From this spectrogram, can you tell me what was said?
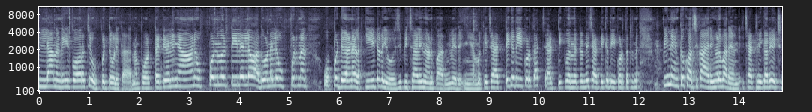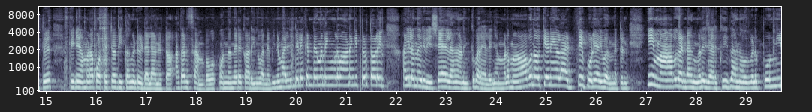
ഇല്ലാന്നുണ്ടെങ്കിൽ കുറച്ച് ഉപ്പിട്ട് വിളി. കാരണം പൊട്ടറ്റോയിൽ ഞാൻ ഉപ്പൊന്നും ഇട്ടില്ലല്ലോ. അതുകൊണ്ടല്ലേ ഉപ്പിടണ ഉപ്പിട്ട് കാണാൻ ഇളക്കിയിട്ട് യോജിപ്പിച്ചാളി എന്നാണ് പറഞ്ഞു വരെ ഇനി നമുക്ക് ചട്ടിക്ക് തീ കൊടുക്കാം. ചട്ടിക്ക് വന്നിട്ടുണ്ട് ചട്ടിക്ക് തീ കൊടുത്തിട്ടുണ്ട്. പിന്നെ എനിക്ക് കുറച്ച് കാര്യങ്ങൾ പറയാനുണ്ട്. ചട്ടിനി കറി വെച്ചിട്ട് പിന്നെ നമ്മൾ ആ പൊട്ടറ്റോ തീക്ക് അങ്ങോട്ട് ഇടലാണ് കേട്ടോ. അതാണ് സംഭവം. ഒന്നൊന്നര കറി എന്ന് പറഞ്ഞത്. പിന്നെ മല്ലിന്റെ ഇലയൊക്കെ ഉണ്ടെന്നുണ്ടെങ്കിൽ നിങ്ങൾ വേണമെങ്കിൽ ഇട്ടെടുത്തോളേ. അതിലൊന്നും ഒരു വിഷയമല്ല എന്നാണ് എനിക്ക് പറയാനുള്ളത്. നമ്മളെ മാവ് നോക്കിയാണെങ്കിൽ അടിപൊളിയായി വന്നിട്ടുണ്ട്. ഈ മാവ് കണ്ട നിങ്ങൾ വിചാരിക്കും ഇതാണോ ഇവൾ പൊങ്ങി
